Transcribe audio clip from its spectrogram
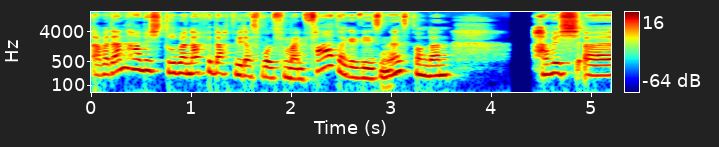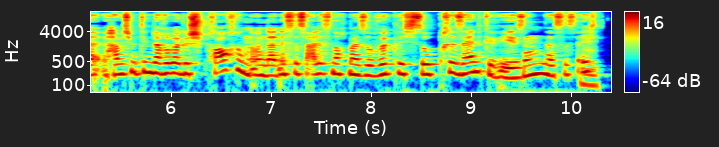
Aber dann habe ich drüber nachgedacht, wie das wohl für meinen Vater gewesen ist. Und dann habe ich, äh, hab ich mit ihm darüber gesprochen und dann ist das alles nochmal so wirklich so präsent gewesen. Das ist echt mhm.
